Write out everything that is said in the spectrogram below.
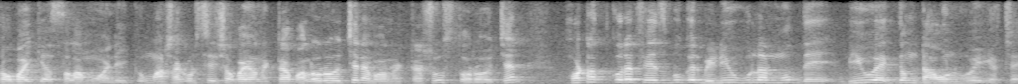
সবাইকে আসসালামু আলাইকুম। আশা করছি সবাই অনেকটা ভালো রয়েছেন এবং অনেকটা সুস্থ রয়েছেন। হঠাৎ করে ফেসবুকের ভিডিওগুলোর মধ্যে ভিউ একদম ডাউন হয়ে গেছে।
